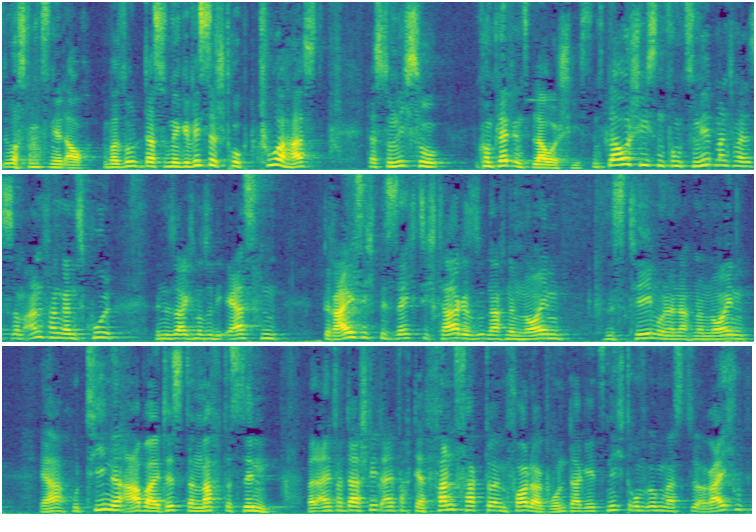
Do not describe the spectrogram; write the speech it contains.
Sowas funktioniert auch. Aber so, dass du eine gewisse Struktur hast, dass du nicht so komplett ins Blaue schießt. Ins Blaue schießen funktioniert manchmal, das ist am Anfang ganz cool, wenn du, sag ich mal, so die ersten 30 bis 60 Tage so nach einem neuen System oder nach einer neuen ja, Routine arbeitest, dann macht das Sinn. Weil einfach da steht einfach der Fun-Faktor im Vordergrund. Da geht es nicht darum, irgendwas zu erreichen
